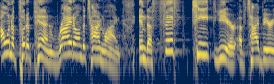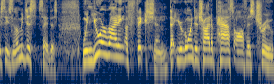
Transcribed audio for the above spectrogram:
I wanna put a pin right on the timeline. In the 15th 15th year of Tiberius Caesar. Let me just say this. When you are writing a fiction that you're going to try to pass off as true,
